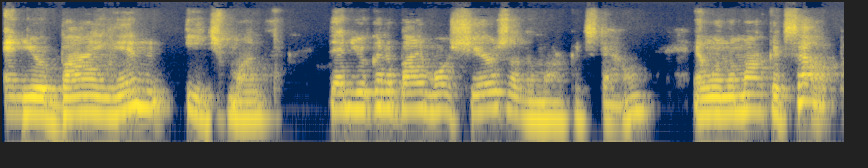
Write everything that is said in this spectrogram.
and you're buying in each month then you're going to buy more shares when the market's down and when the market's up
